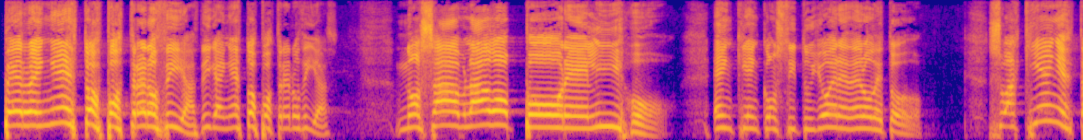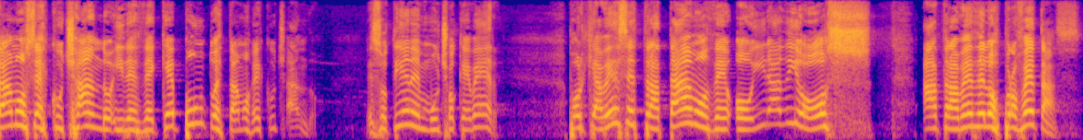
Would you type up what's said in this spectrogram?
Pero en estos postreros días, diga en estos postreros días, nos ha hablado por el Hijo, en quien constituyó heredero de todo. ¿A quién estamos escuchando y desde qué punto estamos escuchando? Eso tiene mucho que ver. Porque a veces tratamos de oír a Dios a través de los profetas.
